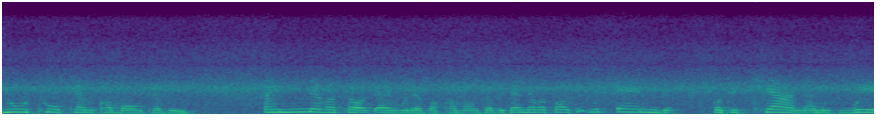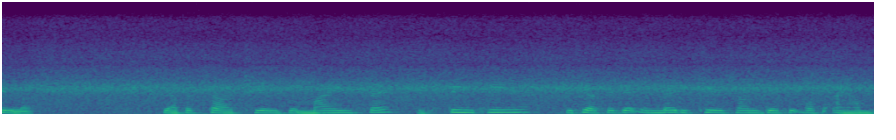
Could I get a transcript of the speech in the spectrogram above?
You too can come out of it. I never thought I would ever come out of it. I never thought it would end. But it can and it will. You have to start change the mindset, the thinking. If you have to get the medication, get it. But I am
